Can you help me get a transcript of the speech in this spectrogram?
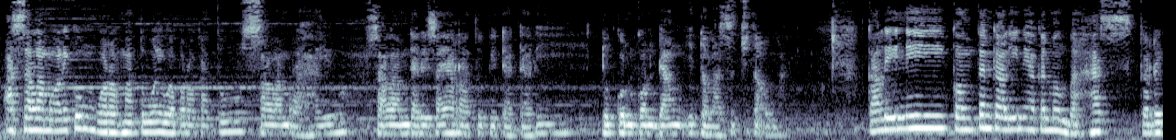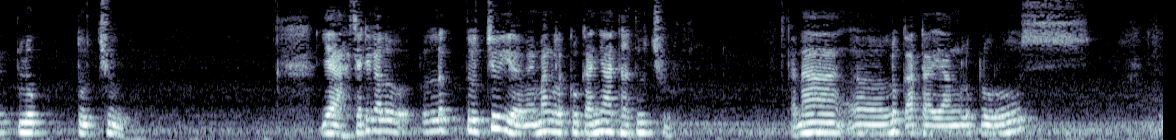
Assalamualaikum warahmatullahi wabarakatuh. Salam Rahayu Salam dari saya Ratu Bidadari Dukun kondang idola sejuta umat. Kali ini konten kali ini akan membahas kerik look 7 Ya jadi kalau look 7 ya memang lekukannya ada 7 Karena e, look ada yang look lurus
